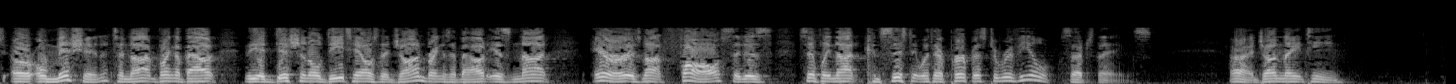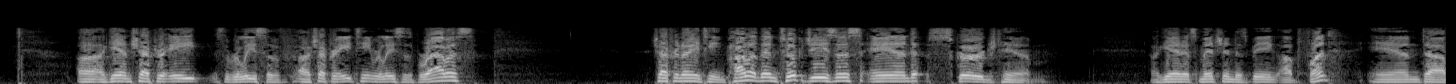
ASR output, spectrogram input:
to, or omission to not bring about the additional details that John brings about is not error is not false. It is simply not consistent with their purpose to reveal such things. All right, John 19. Uh, again, chapter 8 is the release of, uh, chapter 18 releases Barabbas. Chapter 19. Pilate then took Jesus and scourged him. Again, it's mentioned as being up front and uh,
